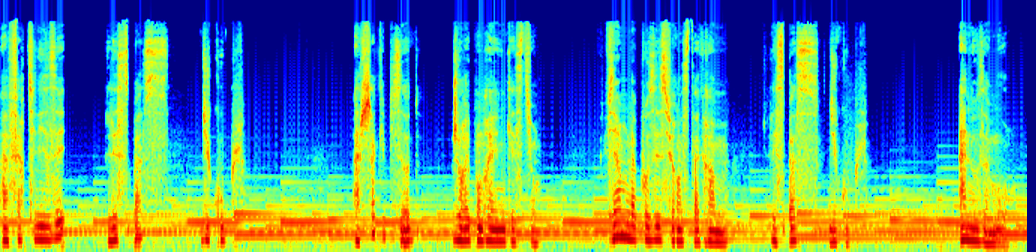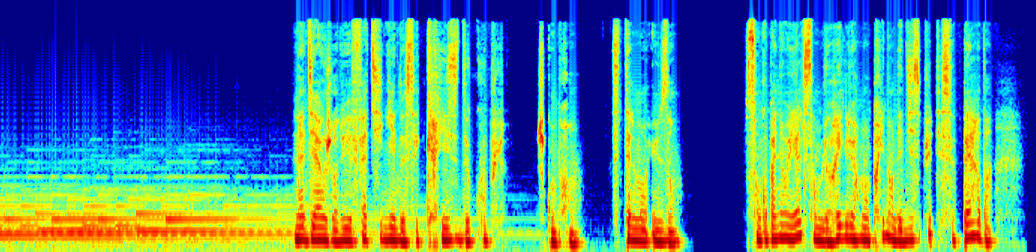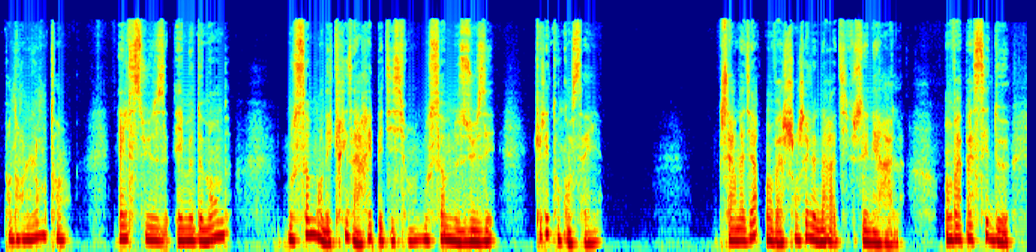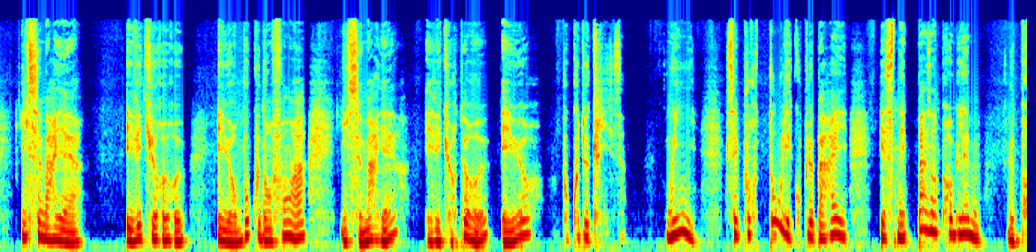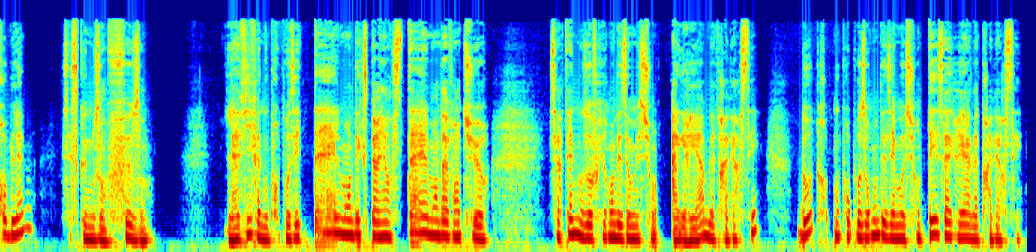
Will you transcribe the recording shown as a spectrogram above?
à fertiliser l'espace du couple. À chaque épisode, je répondrai à une question. Viens me la poser sur Instagram, l'espace du couple. À nos amours. Nadia aujourd'hui est fatiguée de ses crises de couple. Je comprends. C'est tellement usant. Son compagnon et elle semblent régulièrement pris dans des disputes et se perdre pendant longtemps. Elle s'use et me demande Nous sommes dans des crises à répétition, nous sommes usés. Quel est ton conseil? Chère Nadia, on va changer le narratif général. On va passer de Ils se marièrent et vécurent heureux et eurent beaucoup d'enfants à Ils se marièrent et vécurent heureux et eurent beaucoup de crises. Oui, c'est pour tous les couples pareils et ce n'est pas un problème. Le problème, c'est ce que nous en faisons. La vie va nous proposer tellement d'expériences, tellement d'aventures. Certaines nous offriront des émotions agréables à traverser, d'autres nous proposeront des émotions désagréables à traverser.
